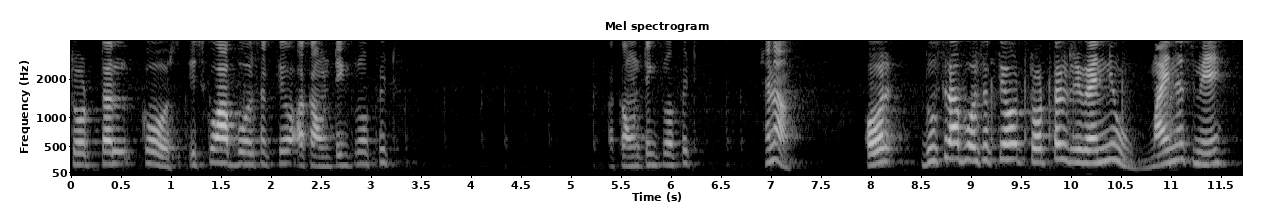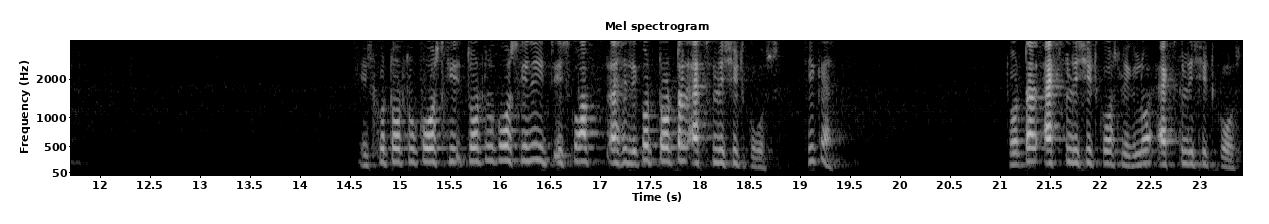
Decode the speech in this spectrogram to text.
टोटल कॉस्ट इसको आप बोल सकते हो अकाउंटिंग प्रॉफिट अकाउंटिंग प्रॉफिट है ना? और दूसरा आप बोल सकते हो टोटल रिवेन्यू माइनस में इसको टोटल कॉस्ट की टोटल कॉस्ट की नहीं, इसको आप ऐसे लिखो टोटल एक्सप्लिसिट कॉस्ट ठीक है? टोटल एक्सप्लिसिट कॉस्ट लिख लो एक्सप्लिसिट कॉस्ट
